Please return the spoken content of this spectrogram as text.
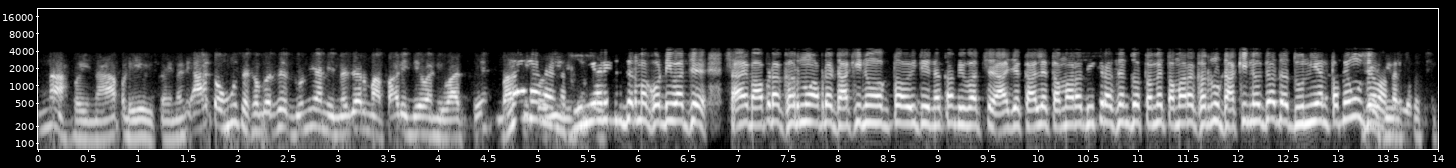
ના ભાઈ ના આપડે એવી કઈ નથી. આ તો શું છે ખબર છે? દુનિયાની નજરમાં પાડી દેવાની વાત છે. દુનિયાની નજરમાં ખોટી વાત છે. સાહેબ આપણા ઘરનું આપણે ઢાંકી ન શકતા હોય તે નકામી વાત છે. આજે કાલે તમારા દીકરા છે ને જો તમે તમારા ઘરનું ઢાંકી ન શકતા તો દુનિયાને તમે શું સેવા કરી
